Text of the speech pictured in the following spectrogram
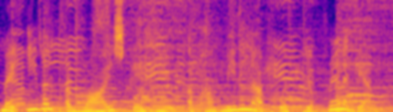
may even arise for you upon meeting up with your friend again.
